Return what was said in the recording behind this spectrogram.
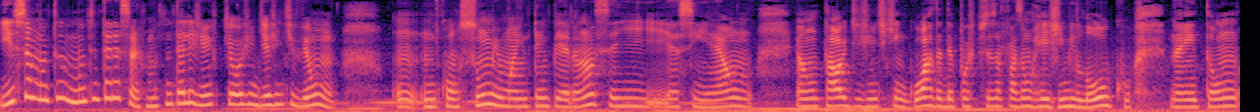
E isso é muito, muito interessante, muito inteligente, porque hoje em dia a gente vê um, um, um consumo uma intemperança e, e, assim, é um, é um tal de gente que engorda, depois precisa fazer um regime louco, né? Então,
